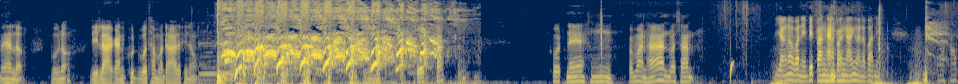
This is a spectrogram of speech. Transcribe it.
แม่นแล้วเบิ่งเนาะลีลาการขุดบ่ธรรมดาเด้อพี่น้องโคตรคักโคตรแน่อืมประมาณ5ว่าซั่นยังวันนี้ได้ตังค์ตังค์ยังวันนี้แล้ว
